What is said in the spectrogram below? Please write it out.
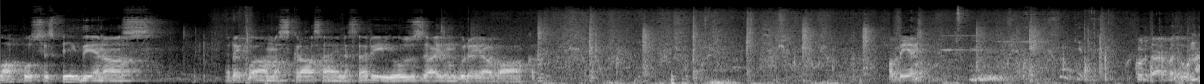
lapuses piekdienās, reklāmas krāsainas arī uz aizmugurējā vāka. Labdien! Kur darba duna?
